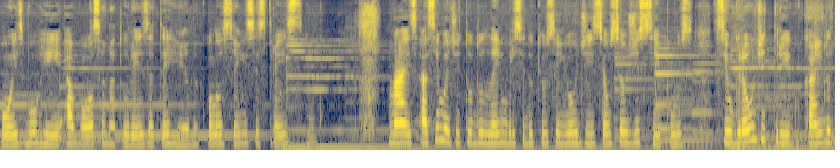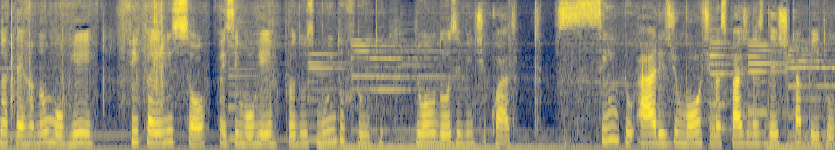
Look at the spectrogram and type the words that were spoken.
pois, morrer a vossa natureza terrena. Colossenses 3, 5. Mas, acima de tudo, lembre-se do que o Senhor disse aos seus discípulos: se o grão de trigo caindo na terra não morrer, fica ele só, mas se morrer, produz muito fruto. João 12, 24. Sinto ares de morte nas páginas deste capítulo,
